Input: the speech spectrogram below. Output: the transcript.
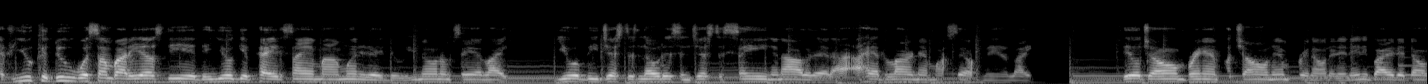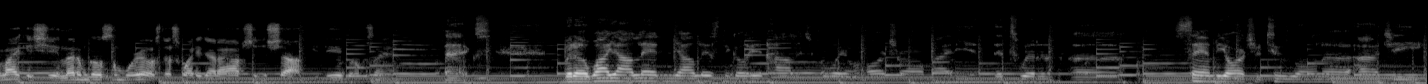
if you could do what somebody else did, then you'll get paid the same amount of money they do. You know what I'm saying? Like you will be just as noticed and just as seen and all of that. I, I had to learn that myself, man. Like build your own brand, put your own imprint on it, and anybody that don't like it, shit, let them go somewhere else. That's why they got an option to shop. You dig what I'm saying? Thanks. But uh, while y'all letting y'all listening, go ahead and holler at your boy on Archer Almighty and the Twitter. Uh, Sam the Archer too on uh, IG.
